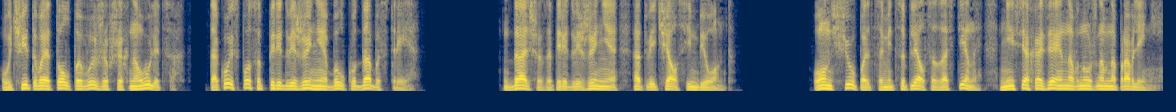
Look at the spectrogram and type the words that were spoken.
Учитывая толпы выживших на улицах, такой способ передвижения был куда быстрее. Дальше за передвижение отвечал симбионт. Он щупальцами цеплялся за стены, неся хозяина в нужном направлении.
